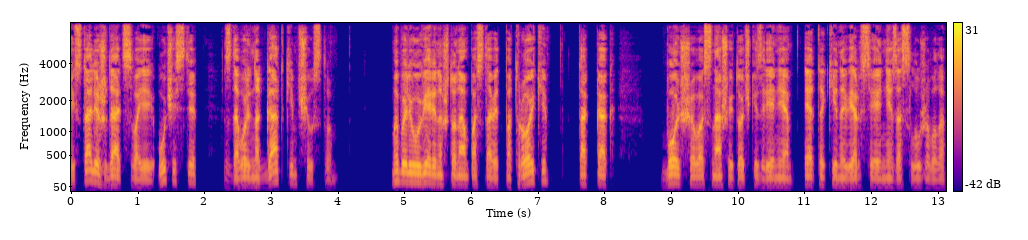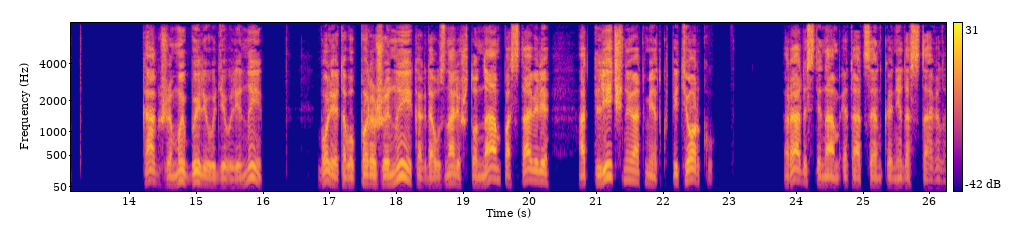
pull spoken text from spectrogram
и стали ждать своей участи с довольно гадким чувством. Мы были уверены, что нам поставят по тройке, так как большего, с нашей точки зрения, эта киноверсия не заслуживала. Как же мы были удивлены, более того, поражены, когда узнали, что нам поставили отличную отметку, пятерку. Радости нам эта оценка не доставила.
